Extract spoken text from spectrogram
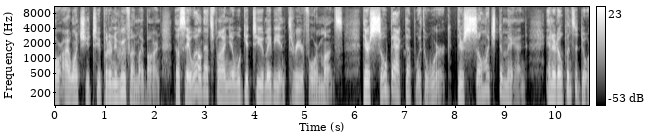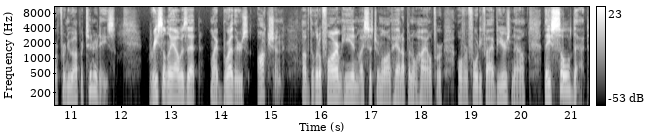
or I want you to put a new roof on my barn. They'll say, well, that's fine. You know, we'll get to you maybe in three or four months. They're so backed up with work, there's so much demand, and it opens the door for new opportunities. Recently, I was at my brother's auction of the little farm he and my sister in law have had up in Ohio for over 45 years now. They sold that.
